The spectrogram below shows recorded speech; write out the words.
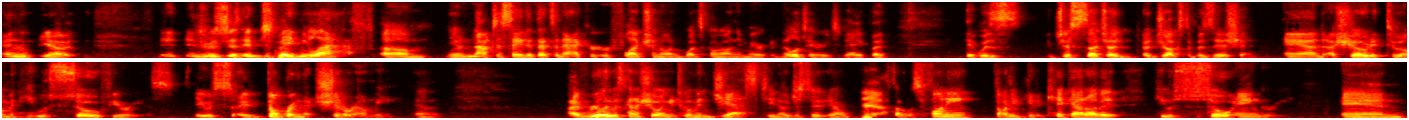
And, you know, it, it was just, it just made me laugh. Um, you know, not to say that that's an accurate reflection on what's going on in the American military today, but it was just such a, a juxtaposition and I showed it to him, and he was so furious. He was, "Don't bring that shit around me." And I really was kind of showing it to him in jest, you know, just to, you know, Yeah. I thought it was funny, thought he'd get a kick out of it. He was so angry, and mm-hmm.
